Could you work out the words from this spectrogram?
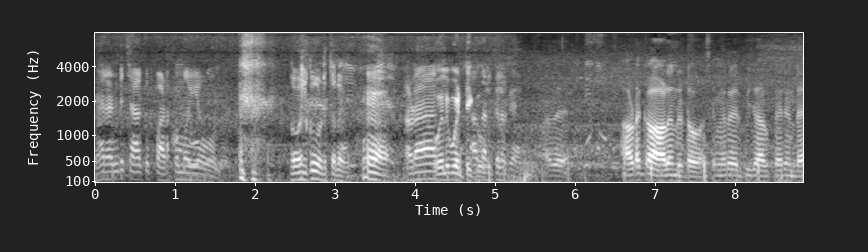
ഞാൻ രണ്ട് ചാക്ക് പടക്കം വാങ്ങിയാ പോകുന്നു അവിടെ പൊട്ടിക്കും. അതെ. അവിടെ ആളുണ്ട് കേട്ടോ സിമിറ ഏൽപ്പിച്ച ആൾക്കാരുണ്ട്.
